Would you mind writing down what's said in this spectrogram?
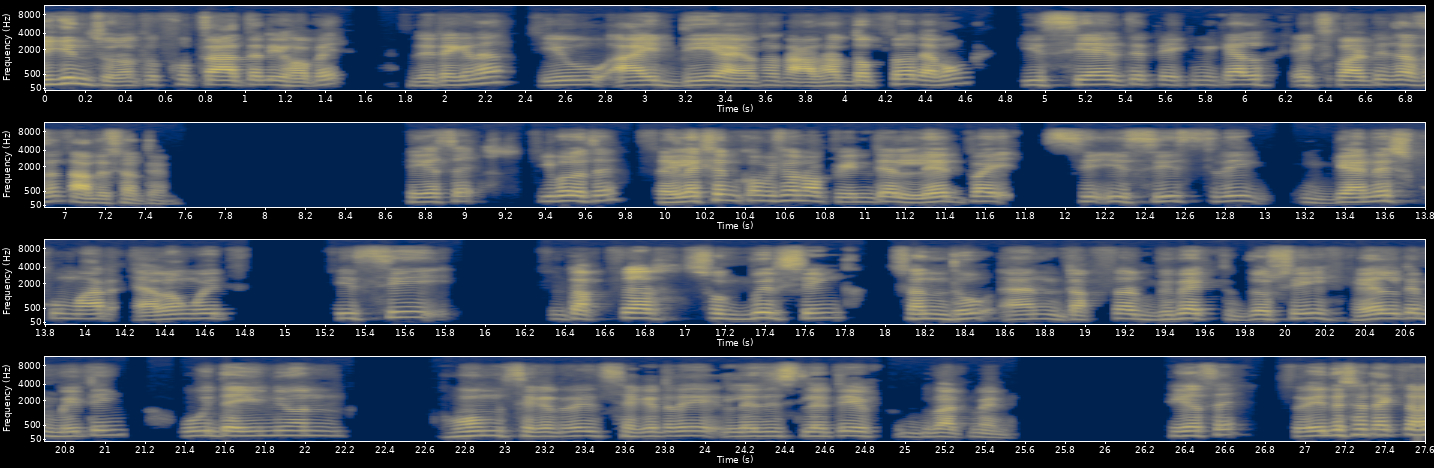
বিগিন সুন অর্থাৎ খুব তাড়াতাড়ি হবে। যেটা কিনা ইউআইডিআই অর্থাৎ আধার দপ্তর এবং ইসিআই এর যে টেকনিক্যাল এক্সপার্টিস আছে, তাদের সাথে। ঠিক আছে? কি বলেছে? Election commission of India led by CEC Shri Gyanesh Kumar along with EC doctor Sukhbir Singh Sandhu and doctor Vivek Joshi held meeting with the union home secretary secretary legislative department ঠিক আছে? তো এদের সাথে একটা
